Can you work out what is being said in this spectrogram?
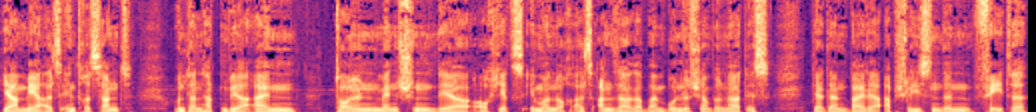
ja mehr als interessant. Und dann hatten wir einen tollen Menschen, der auch jetzt immer noch als Ansager beim Bundeschampionat ist, der dann bei der abschließenden Fete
